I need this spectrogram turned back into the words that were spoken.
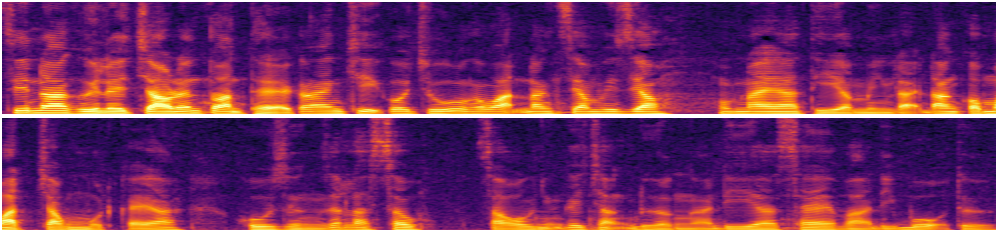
Xin à, gửi lời chào đến toàn thể các anh chị, cô chú và các bạn đang xem video. Hôm nay à, thì à, mình lại đang có mặt trong một cái khu rừng rất là sâu Sau những cái chặng đường đi xe và đi bộ từ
